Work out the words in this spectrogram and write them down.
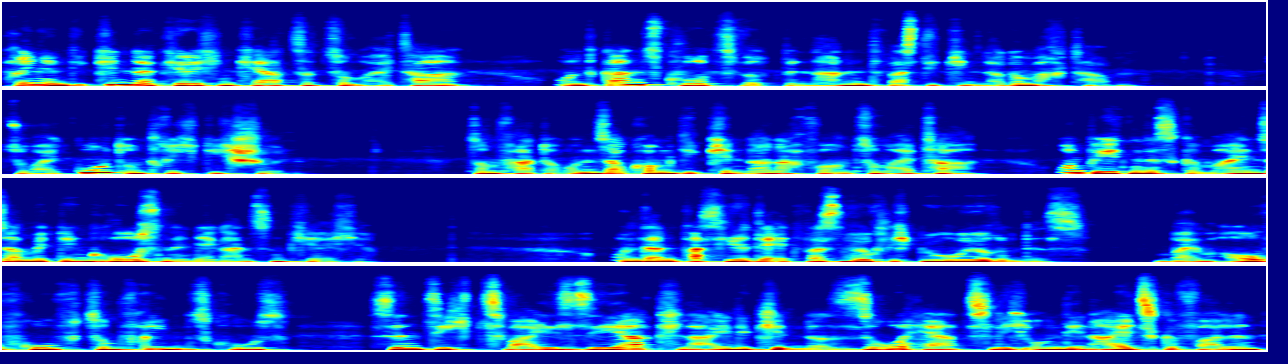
bringen die Kinderkirchenkerze zum Altar und ganz kurz wird benannt, was die Kinder gemacht haben. Soweit gut und richtig schön. Zum Vaterunser kommen die Kinder nach vorn zum Altar und beten es gemeinsam mit den Großen in der ganzen Kirche. Und dann passierte etwas wirklich Berührendes. Beim Aufruf zum Friedensgruß sind sich zwei sehr kleine Kinder so herzlich um den Hals gefallen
